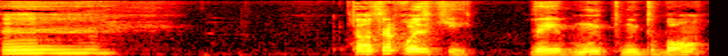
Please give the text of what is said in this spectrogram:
Hum... Então, outra coisa que veio muito, muito bom.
